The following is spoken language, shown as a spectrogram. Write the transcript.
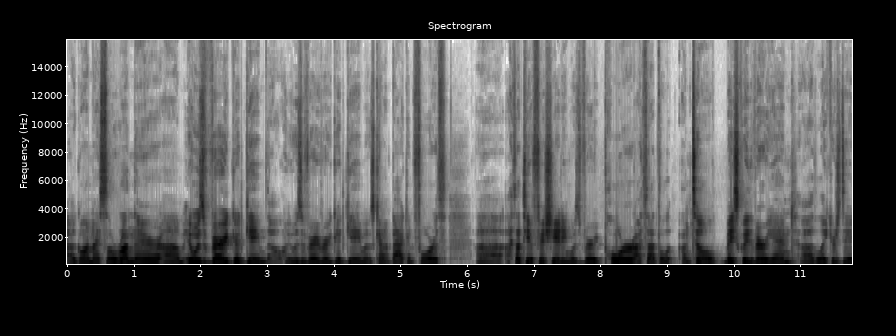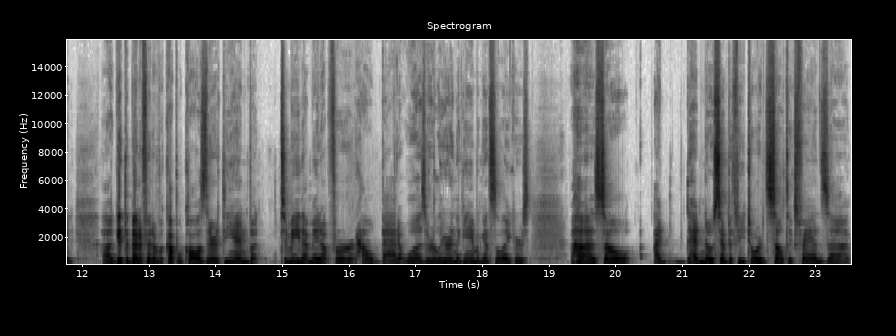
uh, go on a nice little run there. Um, it was a very good game, though. It was a very, very good game. It was kind of back and forth. Uh, I thought the officiating was very poor. I thought the, until basically the very end, uh, the Lakers did uh, get the benefit of a couple calls there at the end, but to me that made up for how bad it was earlier in the game against the Lakers. Uh, so I had no sympathy towards Celtics fans uh,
